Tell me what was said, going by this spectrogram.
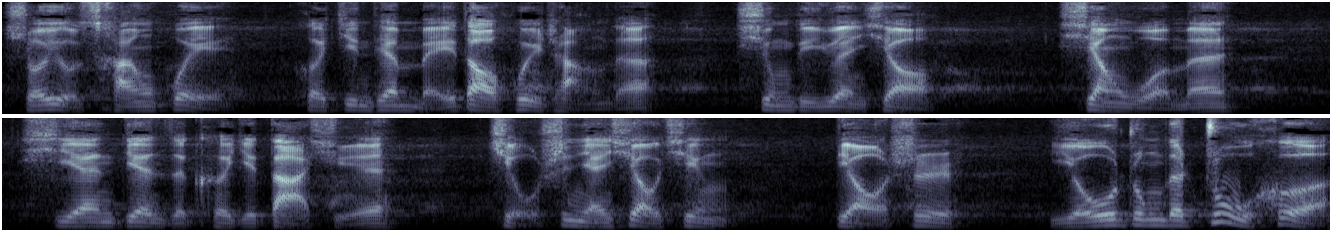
所有参会和今天没到会场的兄弟院校，向我们西安电子科技大学九十年校庆表示由衷的祝贺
